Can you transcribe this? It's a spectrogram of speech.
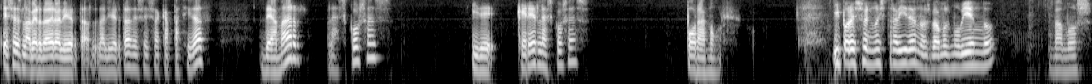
Esa es la verdadera libertad. La libertad es esa capacidad de amar las cosas y de querer las cosas por amor. Y por eso en nuestra vida nos vamos moviendo, vamos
